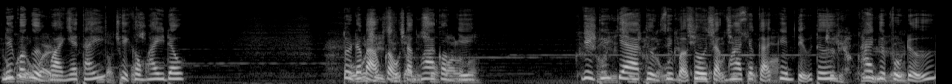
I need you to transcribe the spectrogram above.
Nếu có người ngoài nghe thấy thì không hay đâu. Tôi đã bảo cậu tặng hoa còn gì. Nhưng thiếu gia thường xuyên bảo tôi tặng hoa cho cả Kim Tiểu Thư Hai người phụ nữ.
